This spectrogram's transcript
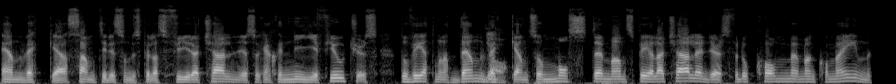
en vecka samtidigt som det spelas fyra challengers och kanske nio futures. Då vet man att den ja. veckan så måste man spela challengers för då kommer man komma in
